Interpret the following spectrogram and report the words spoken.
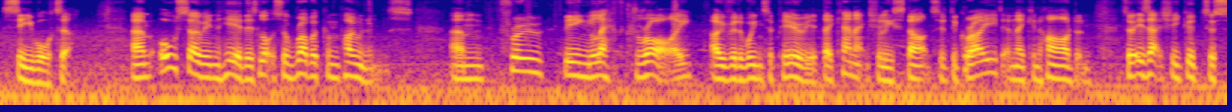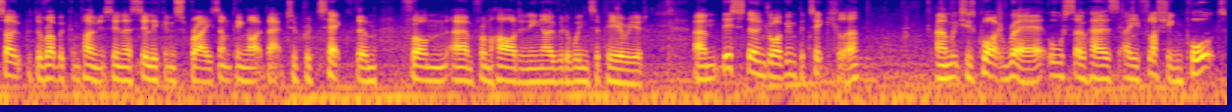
seawater um, also in here, there's lots of rubber components. Um, through being left dry over the winter period, they can actually start to degrade and they can harden. So it is actually good to soak the rubber components in a silicone spray, something like that, to protect them from, um, from hardening over the winter period. Um, this stern drive in particular, um, which is quite rare, also has a flushing port.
